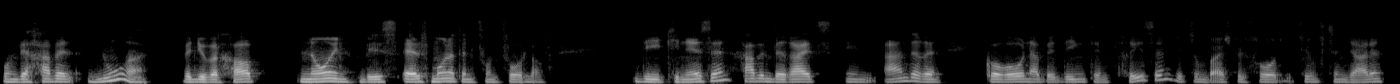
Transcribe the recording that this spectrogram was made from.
und wir haben nur, wenn überhaupt, neun bis elf Monate von Vorlauf. Die Chinesen haben bereits in anderen Corona-bedingten Krisen, wie zum Beispiel vor 15 Jahren,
